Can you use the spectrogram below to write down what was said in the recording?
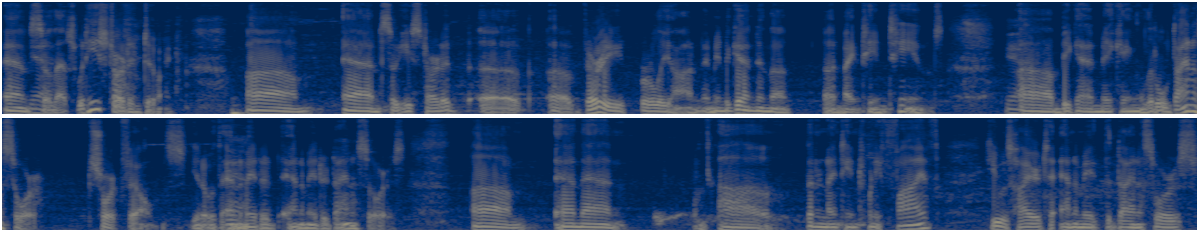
And so that's what he started doing. Um, and so he started uh, uh, very early on. I mean, again, in the uh, 19 teens, yeah. uh, began making little dinosaur short films, you know, with Yeah. animated animated dinosaurs. Um, and then, uh, then in 1925, he was hired to animate the dinosaurs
